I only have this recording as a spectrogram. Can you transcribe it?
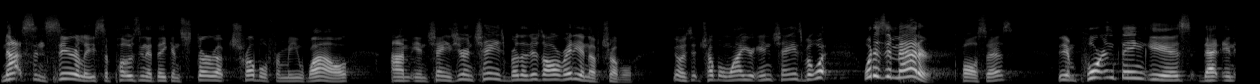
Not sincerely supposing that they can stir up trouble for me while I'm in chains. You're in chains, brother. There's already enough trouble. You know, is it trouble while you're in chains? But what, what does it matter? Paul says. The important thing is that in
